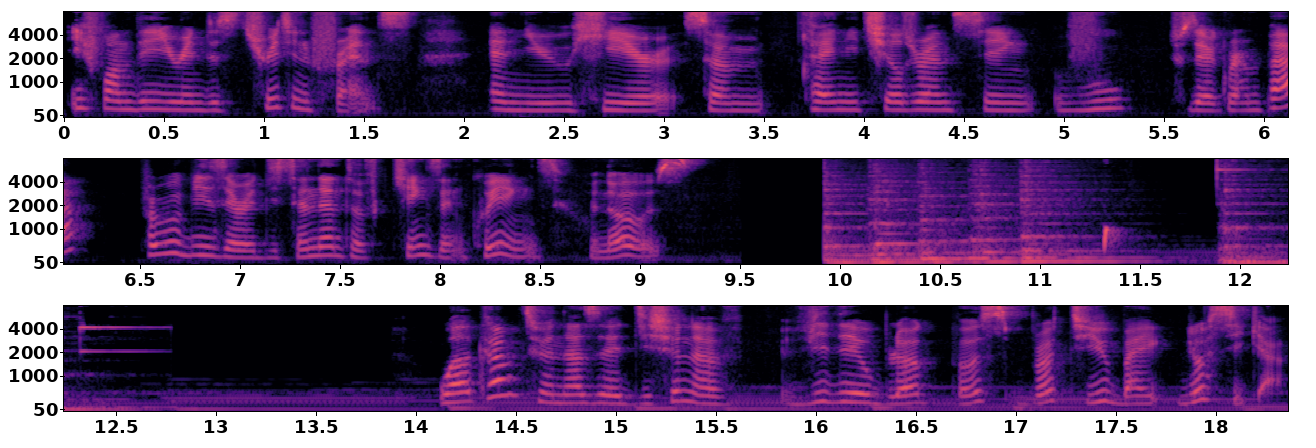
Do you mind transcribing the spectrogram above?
If one day you're in the street in France and you hear some tiny children sing vous to their grandpa, probably they're a descendant of kings and queens, who knows? Welcome to another edition of Video Blog Posts brought to you by Glossika.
